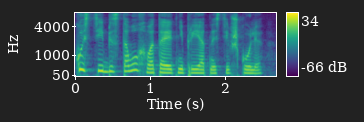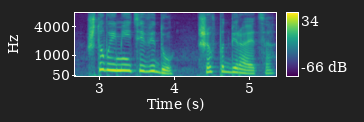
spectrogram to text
Кости и без того хватает неприятностей в школе. Что вы имеете в виду? Шеф подбирается.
